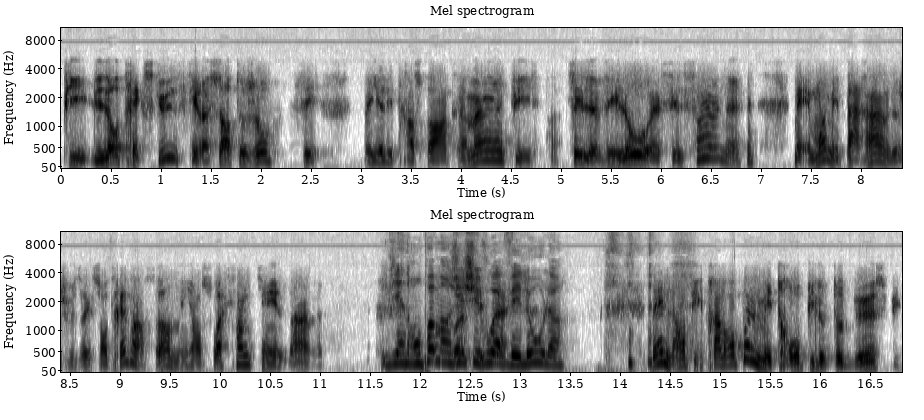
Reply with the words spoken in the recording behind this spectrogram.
puis l'autre excuse qui ressort toujours, c'est ben il y a les transports en commun, puis tu sais le vélo, c'est le fun. Mais moi mes parents, là, je veux dire, ils sont très en forme, mais ils ont 75 ans. Là. Ils viendront pas manger chez vous à vélo là. ben non, puis ils prendront pas le métro puis l'autobus, puis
